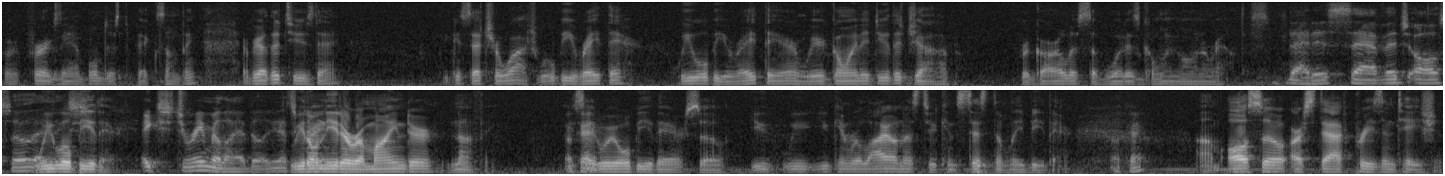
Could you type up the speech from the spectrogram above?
or for example, just to pick something, every other Tuesday, you can set your watch. We'll be right there. We will be right there, and we're going to do the job, regardless of what is going on around us. That is savage. Also, That's we will ex- be there. Extreme reliability. That's we don't need a reminder. Nothing. We Okay. said we will be there, so you we, you can rely on us to consistently be there. Okay. Um, also, our staff presentation.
